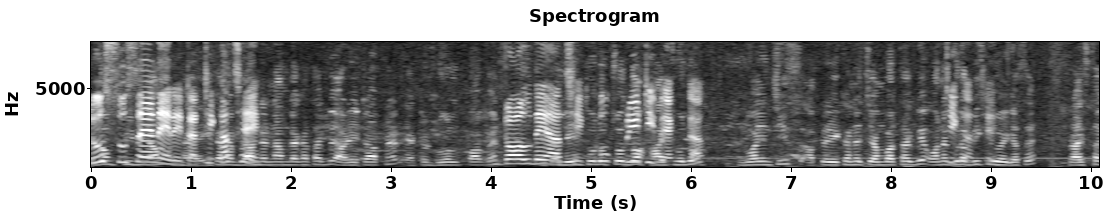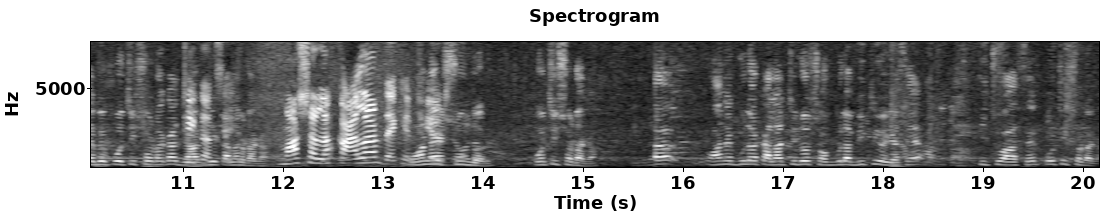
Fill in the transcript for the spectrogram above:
লুজ সুসেনের এটা, ঠিক আছে? ব্র্যান্ডের নাম লেখা থাকবে আর এটা আপনার একটা ডোল পাবেন। ডল দেয়া আছে খুব প্রিটি ব্যাগটা। 9 ইঞ্চিস আপনার এখানে চেম্বার থাকবে অনেকগুলো বিক্রি হয়ে গেছে। প্রাইস থাকবে 2500 টাকা যার যে টাকা। মাশাআল্লাহ কালার দেখেন অনেক সুন্দর 2500 টাকা। অনেকগুলা কালার ছিল সবগুলা বিক্রি হয়ে গেছে। কিছু আছে 2500 টাকা।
